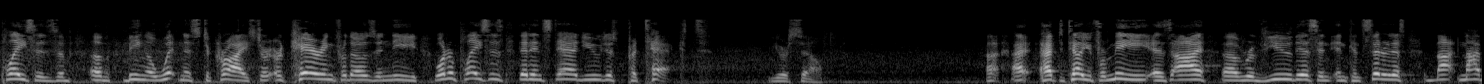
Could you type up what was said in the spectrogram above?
places of, of being a witness to Christ or, or caring for those in need? What are places that instead you just protect yourself? I have to tell you, for me, as I uh, review this and, and, consider this, my, my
